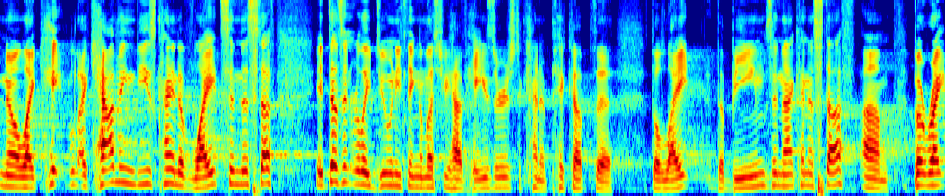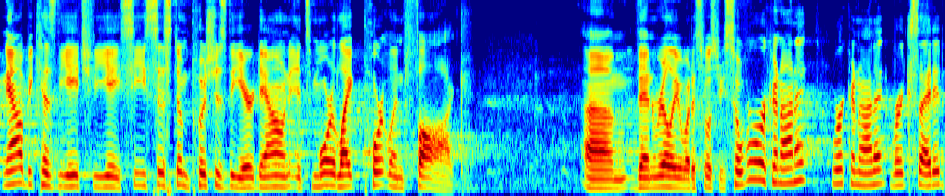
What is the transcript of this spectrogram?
know like ha- like having these kind of lights and this stuff it doesn't really do anything unless you have hazers to kind of pick up the, the light the beams and that kind of stuff. Um, but right now because the hvac system pushes the air down it's more like portland fog um, than really what it's supposed to be. So we're working on it, working on it. We're excited.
